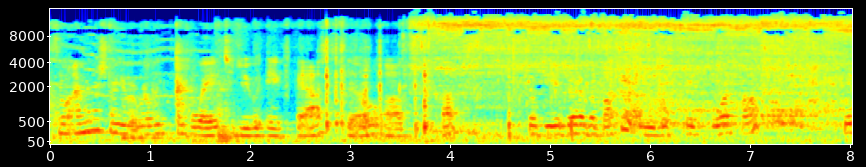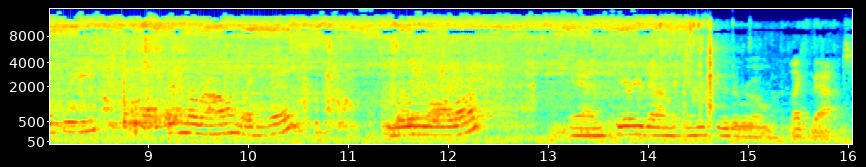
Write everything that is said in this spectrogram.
So I'm going to show you a really quick way to do a fast fill of cups. So if you have a bucket, you just take four cups, quickly spin them around like this, load them all up, and carry them into the room like that.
